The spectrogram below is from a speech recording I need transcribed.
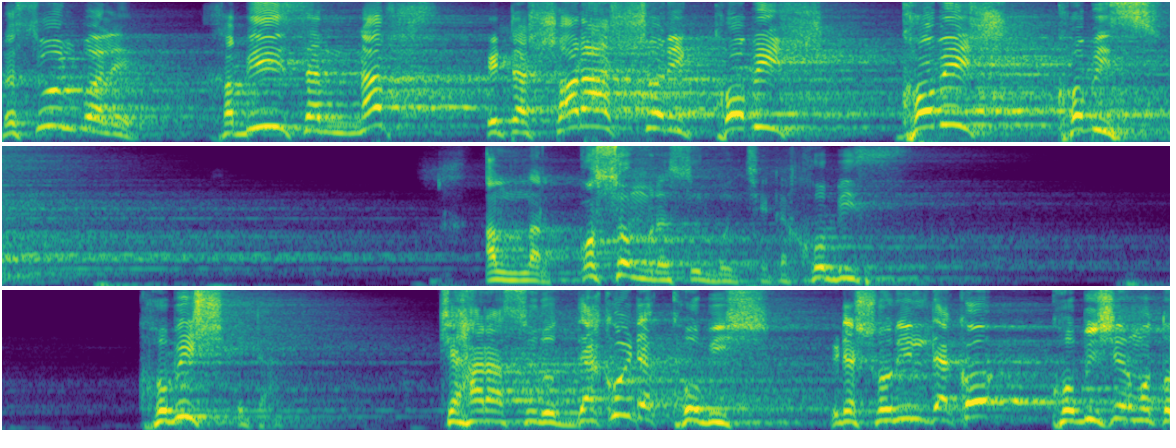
রসুল বলে, খবিস এটা সরাসরি খবিস খবিস খবিস। আল্লাহর কসম রসুল বলছে, এটা খবিস। খবিস এটা। চেহারা সুরত দেখো, এটা খবিস এটা শরীর দেখো খবিসের মতো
